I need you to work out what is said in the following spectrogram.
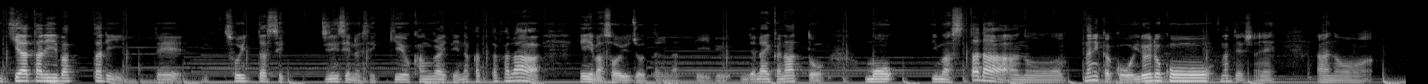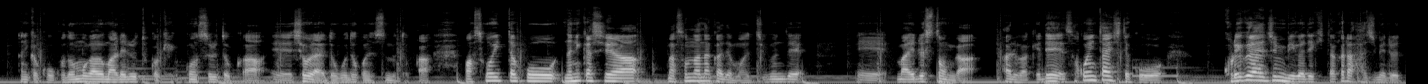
行き当たりばったりで、そういった人生の設計を考えていなかったから、今そういう状態になっているんじゃないかなと思います。ただ、あの、何かこう、いろいろこう、なんて言うんでしょうね。あの、何かこう子供が生まれるとか結婚するとか、えー、将来どこどこに住むとか、まあ、そういったこう何かしら、まあ、そんな中でも自分で、えー、マイルストーンがあるわけで、そこに対してこう、これぐらい準備ができたから始める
